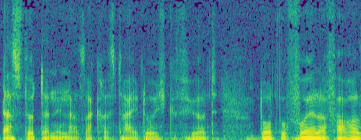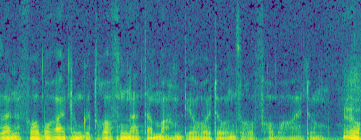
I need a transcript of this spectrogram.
Das wird dann in der Sakristei durchgeführt. Dort, wo vorher der Pfarrer seine Vorbereitung getroffen hat, da machen wir heute unsere Vorbereitung. Ja.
